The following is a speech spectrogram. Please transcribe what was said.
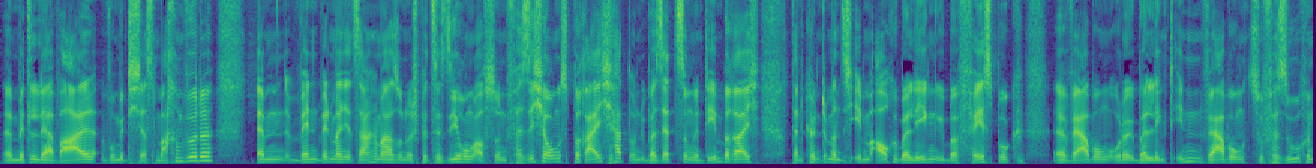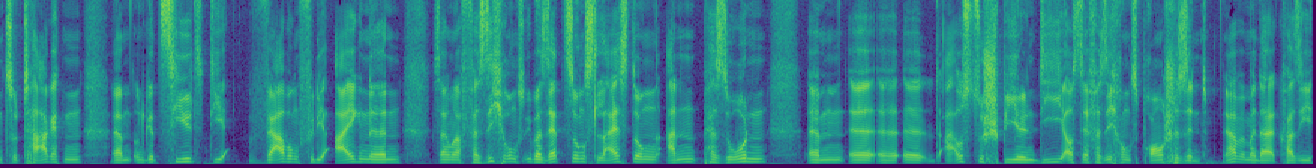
äh, Mittel der Wahl, womit ich das machen würde. Ähm, wenn, wenn man jetzt, sagen wir mal, so eine Spezialisierung auf so einen Versicherungsbereich hat und Übersetzung in dem Bereich, dann könnte man sich eben auch überlegen, über Facebook-Werbung äh, oder über LinkedIn-Werbung zu versuchen, zu targeten ähm, und gezielt die Werbung für die eigenen, sagen wir mal, Versicherungsübersetzungsleistungen an Personen ähm, äh, äh, auszuspielen, die aus der Versicherungsbranche sind. Ja, wenn man da quasi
